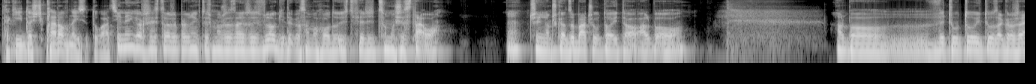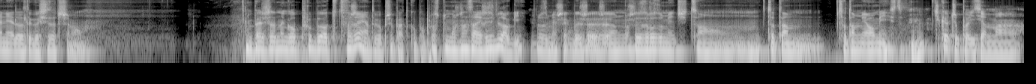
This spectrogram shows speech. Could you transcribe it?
takiej dość klarownej I sytuacji. najgorsze jest to, że pewnie ktoś może zajrzeć w logi tego samochodu i stwierdzić, co mu się stało. Nie? Czyli na przykład zobaczył to i to, albo albo wyczuł tu i tu zagrożenie, dlatego się zatrzymał. Bez żadnego próby odtworzenia tego przypadku. Po prostu można zajrzeć w logi. Rozumiesz, jakby, że, że on może zrozumieć, co, co, tam, co tam miało miejsce. Mhm. Ciekawe, czy policja ma,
